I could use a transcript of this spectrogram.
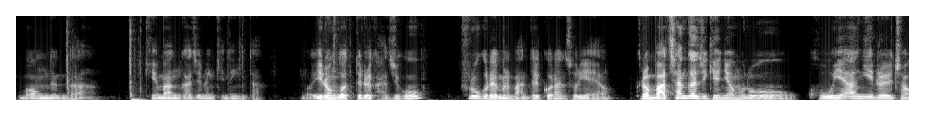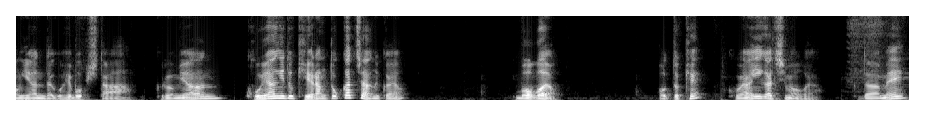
먹는다, 개만 가지는 기능이다. 뭐 이런 것들을 가지고 프로그램을 만들 거란 소리예요. 그럼 마찬가지 개념으로 고양이를 정의한다고 해봅시다. 그러면 고양이도 개랑 똑같지 않을까요? 먹어요. 어떻게? 고양이 같이 먹어요. 그 다음에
